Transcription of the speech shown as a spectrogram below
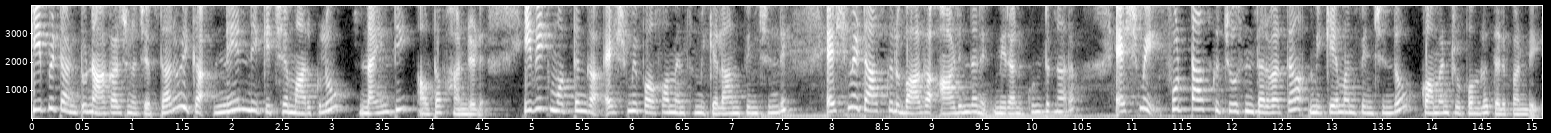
కీప్ ఇట్ అంటూ నాగార్జున చెప్తారు. ఇక నేను నీకు ఇచ్చే మార్కులు నైంటీ అవుట్ ఆఫ్ హండ్రెడ్ ఈ వీక్ మొత్తంగా యష్మి పర్ఫార్మెన్స్ మీకు ఎలా అనిపించింది? యష్మి టాస్కులు బాగా ఆడిందని మీరు అనుకుంటున్నారా? యష్మి ఫుడ్ టాస్క్ చూసిన తర్వాత మీకేమనిపించిందో కామెంట్ రూపంలో తెలపండి.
